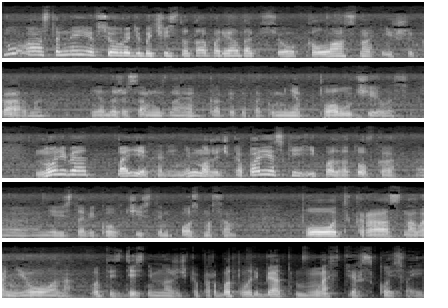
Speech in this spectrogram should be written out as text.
Ну, а остальные все вроде бы чистота, порядок, все классно и шикарно. Я даже сам не знаю, как это так у меня получилось. Но, ребят, поехали. Немножечко порезки и подготовка э, нерестовиков чистым осмосом под красного неона. Вот и здесь немножечко поработал, ребят, мастерской своей.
